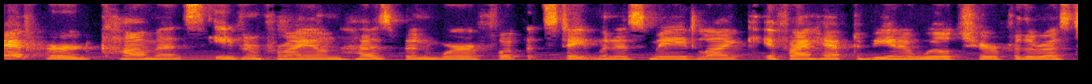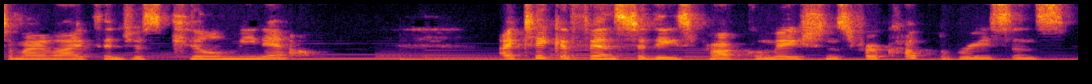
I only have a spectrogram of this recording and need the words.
I've heard comments, even from my own husband, where a flippant statement is made like, if I have to be in a wheelchair for the rest of my life, then just kill me now. I take offense to these proclamations for a couple of reasons.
